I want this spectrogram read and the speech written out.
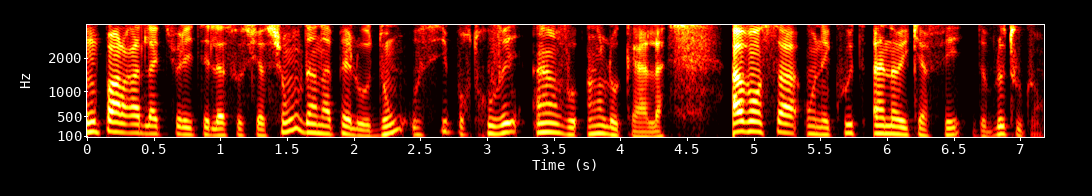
On parlera de l'actualité de l'association, d'un appel aux dons aussi pour trouver un, un local. Avant ça, on écoute Hanoï Café de Bleu Toucan.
